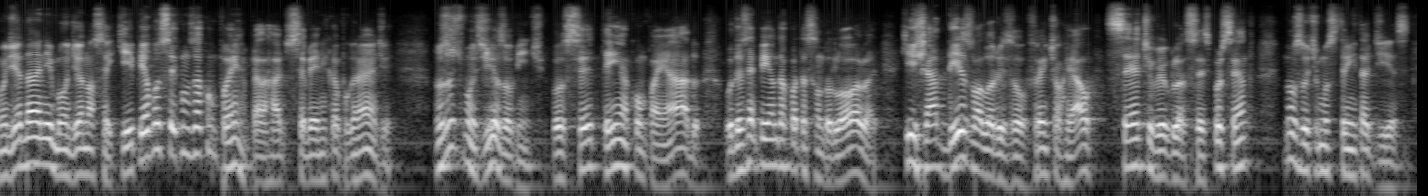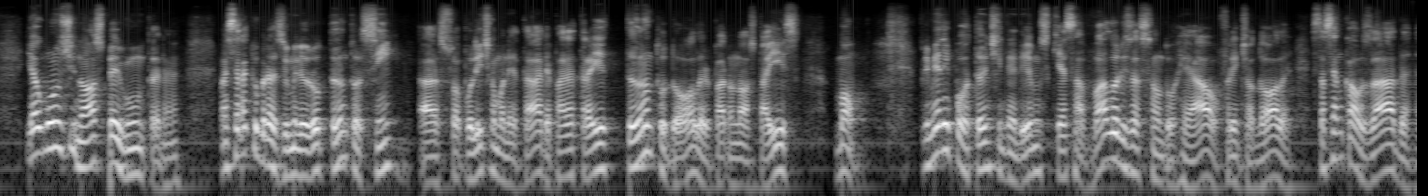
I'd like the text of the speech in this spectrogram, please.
Bom dia, Dani. Bom dia, nossa equipe e a você que nos acompanha pela Rádio CBN Campo Grande. Nos últimos dias, ouvinte, você tem acompanhado o desempenho da cotação do dólar, que já desvalorizou frente ao real 7,6% nos últimos 30 dias. E alguns de nós perguntam, né? Mas será que o Brasil melhorou tanto assim a sua política monetária para atrair tanto dólar para o nosso país? Bom, primeiro é importante entendermos que essa valorização do real frente ao dólar está sendo causada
